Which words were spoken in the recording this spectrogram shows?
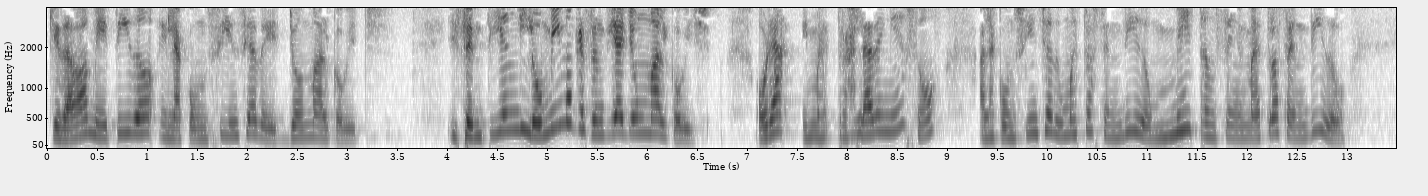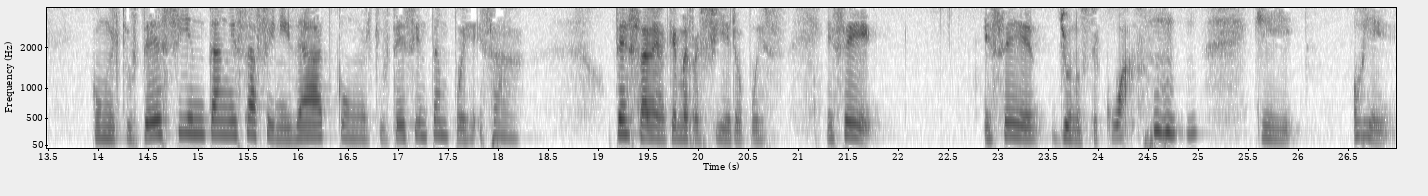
quedaba metido en la conciencia de John Malkovich y sentían lo mismo que sentía John Malkovich. Ahora trasladen eso a la conciencia de un maestro ascendido, métanse en el maestro ascendido, con el que ustedes sientan esa afinidad, con el que ustedes sientan pues esa, ustedes saben a qué me refiero, pues ese, ese yo no sé cuá, que, oye,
